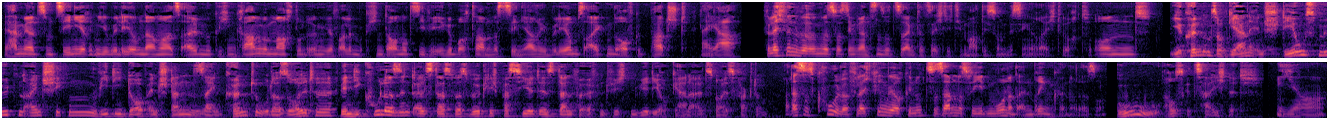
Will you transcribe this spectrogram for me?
Wir haben ja zum zehnjährigen Jubiläum damals allen möglichen Kram gemacht und irgendwie auf alle möglichen Downloads, die wir eh gebracht haben, das 10 Jahre Jubiläums-Icon drauf gepatscht. Naja, Vielleicht finden wir irgendwas, was dem Ganzen sozusagen tatsächlich thematisch so ein bisschen gerecht wird. Und Ihr könnt uns auch gerne Entstehungsmythen einschicken, wie die Dorp entstanden sein könnte oder sollte. Wenn die cooler sind als das, was wirklich passiert ist, dann veröffentlichen wir die auch gerne als neues Faktum. das ist cool. Vielleicht kriegen wir auch genug zusammen, dass wir jeden Monat einen bringen können oder so. Uh, ausgezeichnet. Ja.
